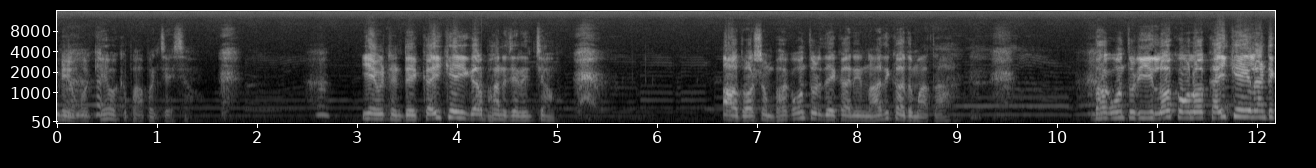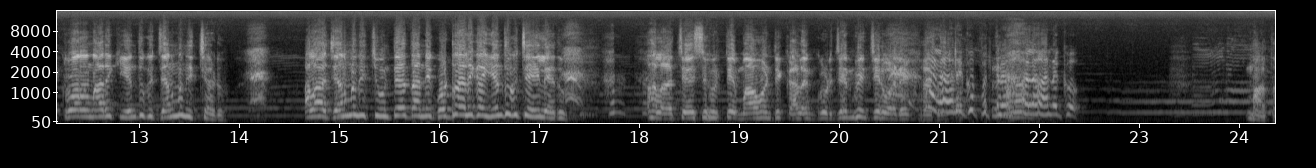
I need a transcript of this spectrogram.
మేము ఒకే ఒక పాపం చేశాం. ఏమిటంటే కైకేయి గర్భాన్ని జనించాం. ఆ దోషం భగవంతుడిదే కాని నాది కాదు మాత. భగవంతుడు ఈ లోకంలో కైకేయి లాంటి క్రూర నారికి ఎందుకు జన్మనిచ్చాడు? అలా జన్మనిచ్చి ఉంటే దాన్ని గొడ్రాలిగా ఎందుకు చేయలేదు? అలా చేసి ఉంటే మా వంటి కళంకుడు జన్మించేవాడే కాదు. మాత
